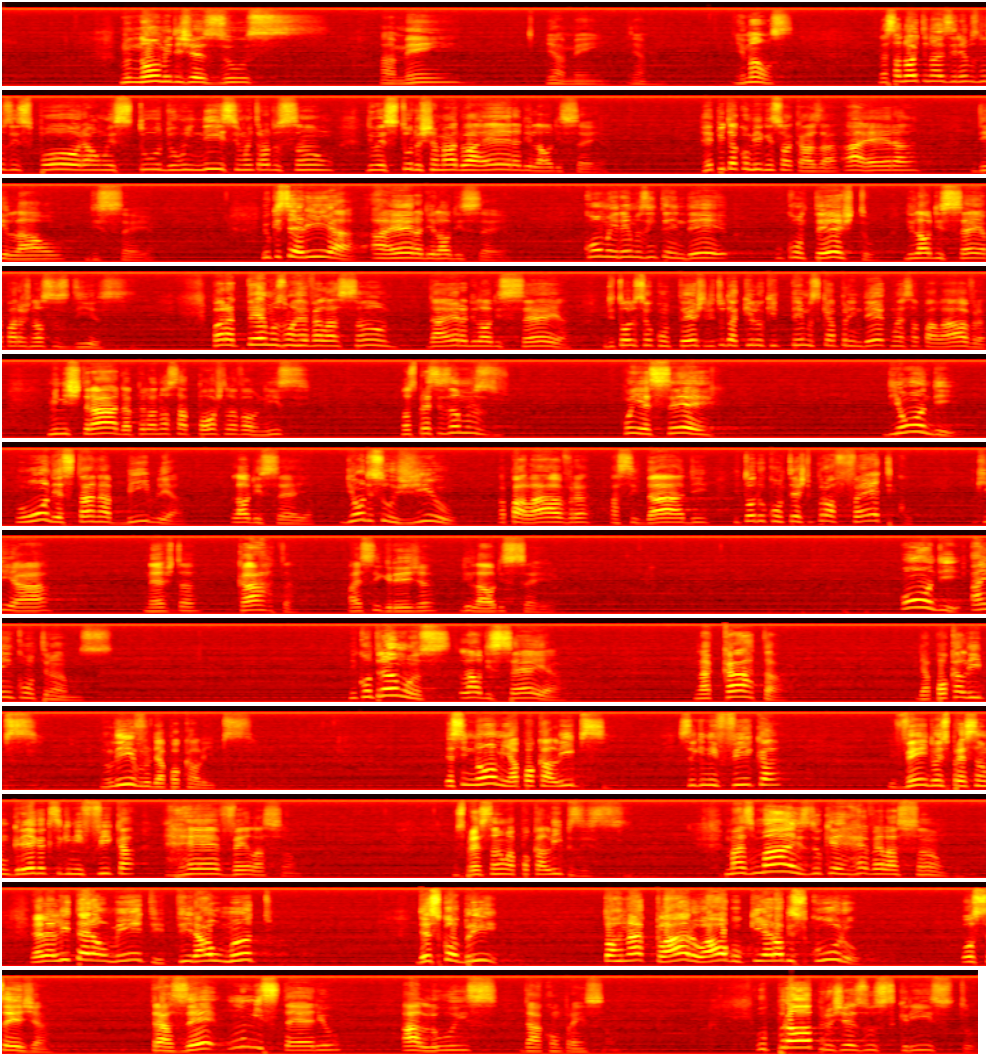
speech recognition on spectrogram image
No nome de Jesus. Amém e amém e amém. Irmãos, nessa noite nós iremos nos expor a um estudo, um início, uma introdução de um estudo chamado A Era de Laodiceia. Repita comigo em sua casa: A Era de Laodiceia. E o que seria a Era de Laodiceia? Como iremos entender o contexto de Laodiceia para os nossos dias? Para termos uma revelação da Era de Laodiceia, de todo o seu contexto, de tudo aquilo que temos que aprender com essa palavra, ministrada pela nossa apóstola Valnice. Nós precisamos conhecer de onde, onde está na Bíblia Laodiceia, de onde surgiu a palavra, a cidade e todo o contexto profético que há nesta carta a essa igreja de Laodiceia. Onde a encontramos? Encontramos Laodiceia na carta de Apocalipse, no livro de Apocalipse. Esse nome Apocalipse significa, vem de uma expressão grega que significa revelação. A expressão Apocalipse mas mais do que revelação, ela é literalmente tirar o manto, descobrir, tornar claro algo que era obscuro, ou seja, trazer um mistério à luz da compreensão. O próprio Jesus Cristo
